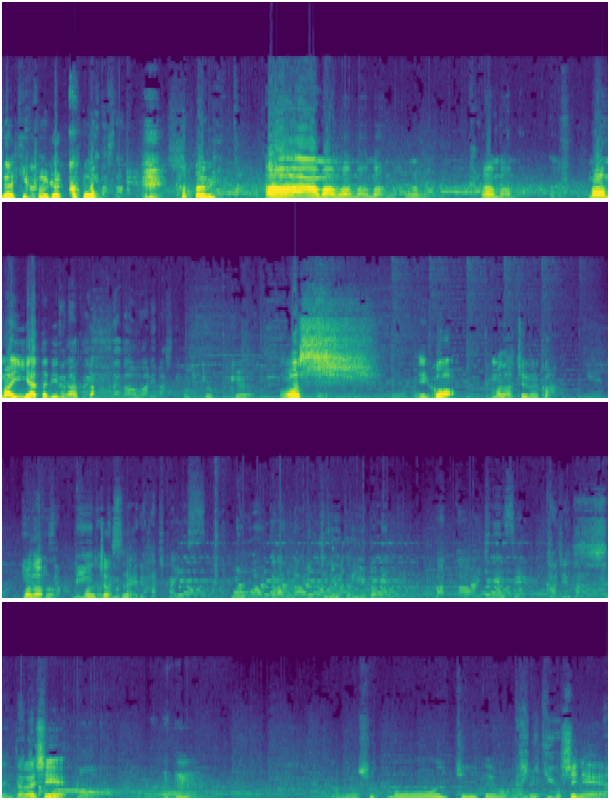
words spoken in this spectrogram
れ。何この学校片道。ああまあまあまあまあ。まあまあまあまあまあまあ。まあまあ、いい当たりではあった7回。の裏が終わりましたオッケーオッケーよし。行こう。まだ8塁か。まだ、まだチャンスリード。で迎える8回ですノーアウトランナー一塁という場面でバッターは1年生梶原。センター返し。ダメ押しもう12点は欲しい。欲しいね。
